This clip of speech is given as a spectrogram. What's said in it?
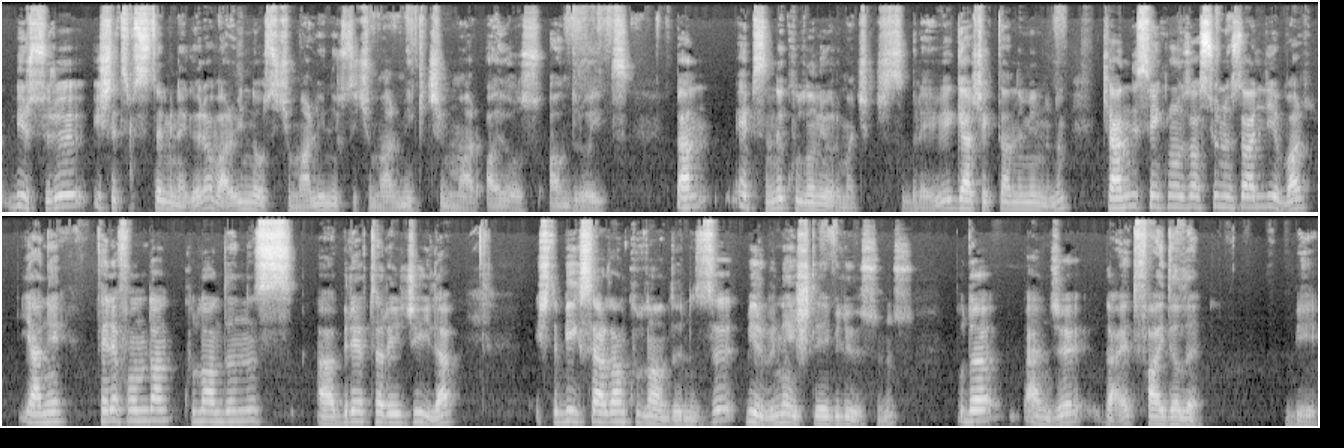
bir sürü işletim sistemine göre var. Windows için var, Linux için var, Mac için var, iOS, Android. Ben hepsini de kullanıyorum açıkçası Brave'i. Gerçekten de memnunum. Kendi senkronizasyon özelliği var. Yani telefondan kullandığınız Brave tarayıcıyla işte bilgisayardan kullandığınızı birbirine eşleyebiliyorsunuz. Bu da bence gayet faydalı bir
